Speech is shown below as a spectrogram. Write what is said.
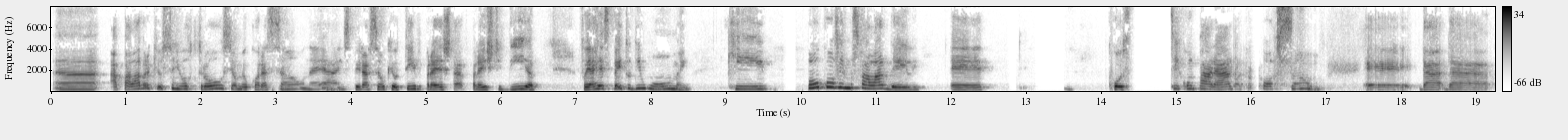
Uh, a palavra que o Senhor trouxe ao meu coração, né, a inspiração que eu tive para este dia, foi a respeito de um homem que pouco ouvimos falar dele, é, se comparado à proporção é, da, da,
